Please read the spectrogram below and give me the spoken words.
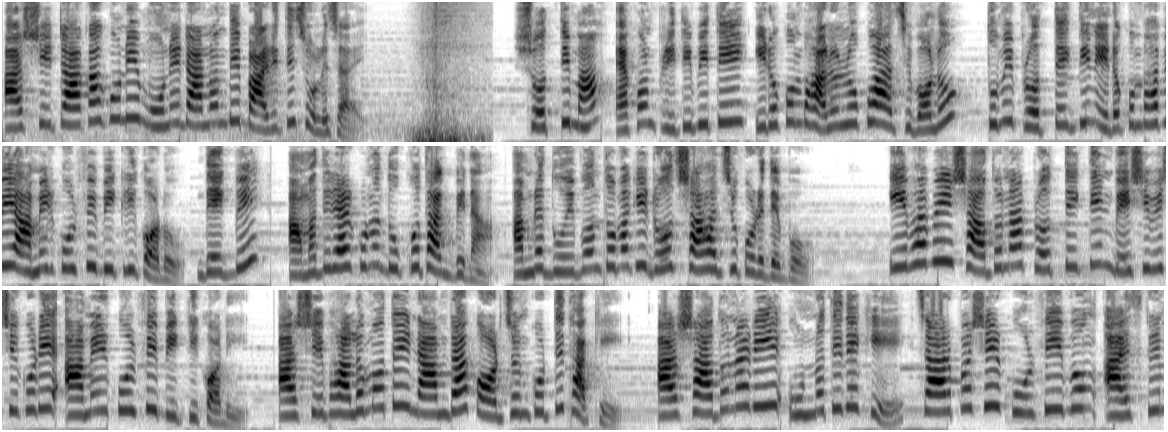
আর সে টাকা গুনে মনের আনন্দে বাড়িতে চলে যায়। সত্যি মা, এখন পৃথিবীতে এরকম ভালো লোকও আছে বলো? তুমি প্রত্যেক দিন এরকম ভাবে আমের কুলফি বিক্রি করো। দেখবে, আমাদের আর কোনো দুঃখ থাকবে না। আমরা দুই বোন তোমাকে রোজ সাহায্য করে দেব। এভাবেই সাধনা প্রত্যেক দিন বেশি বেশি করে আমের কুলফি বিক্রি করে। আর সে ভালো মতোই নাম ডাক অর্জন করতে থাকে। আর সাধনার এই উন্নতি দেখে চারপাশের কুলফি এবং আইসক্রিম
